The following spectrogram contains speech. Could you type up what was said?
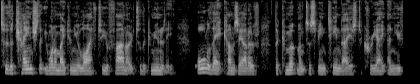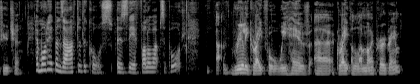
to the change that you want to make in your life, to your whānau, to the community. All of that comes out of the commitment to spend 10 days to create a new future. And what happens after the course? Is there follow up support? Uh, really grateful. We have uh, a great alumni program.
